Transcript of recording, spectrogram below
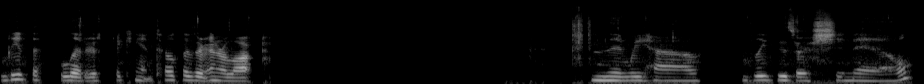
Leave the letters, but I can't tell because they're interlocked. And then we have, I believe these are Chanel.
